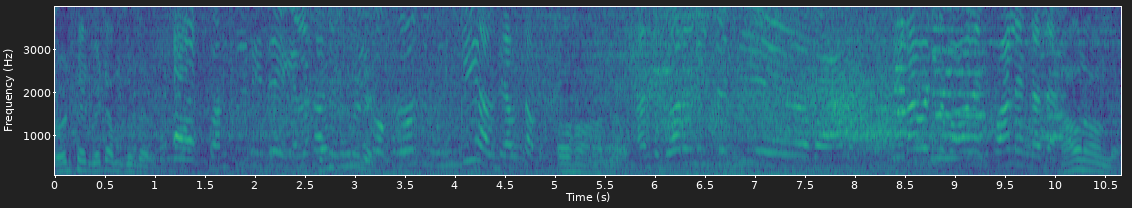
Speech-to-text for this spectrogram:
రోడ్ సైడ్ పెట్టి అమ్ముకుంటారు. సొంతూరు ఇదే ఎల్లకాడ వచ్చి ఒక రోజు ఉండి వెళ్తాం. అంత దూరం నుంచి వచ్చి హడావడిగా పోవాలంటే పోలేం కదా. అవునవునులే.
